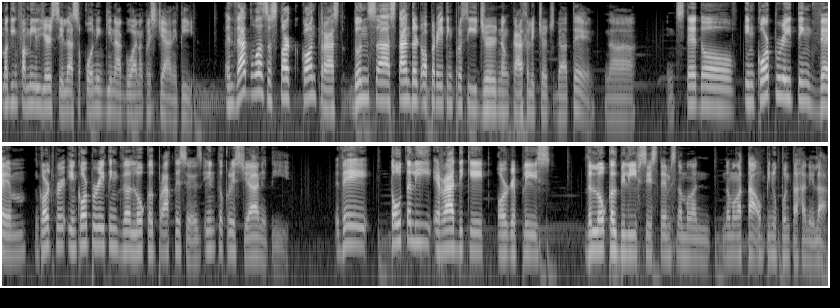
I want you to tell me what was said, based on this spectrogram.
maging familiar sila sa kung anong ginagawa ng Christianity. And that was a stark contrast dun sa standard operating procedure ng Catholic Church dati na instead of incorporating them, incorpor- incorporating the local practices into Christianity, they totally eradicate or replace the local belief systems ng mga ng mga taong pinupuntahan nila.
